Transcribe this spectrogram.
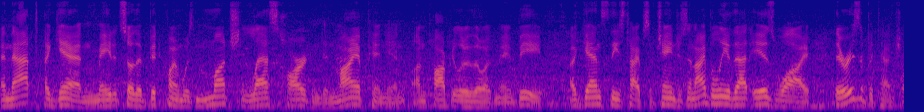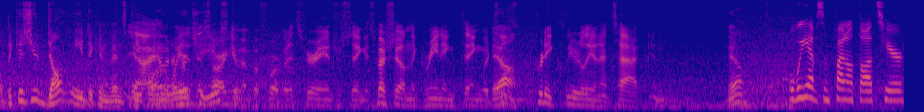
And that, again, made it so that Bitcoin was much less hardened, in my opinion, unpopular though it may be, against these types of changes. And I believe that is why there is a potential, because you don't need to convince yeah, people in the way that you used to. argument before, but it's very interesting, especially on the greening thing, which yeah. is pretty clearly an attack. And yeah. Well, we have some final thoughts here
